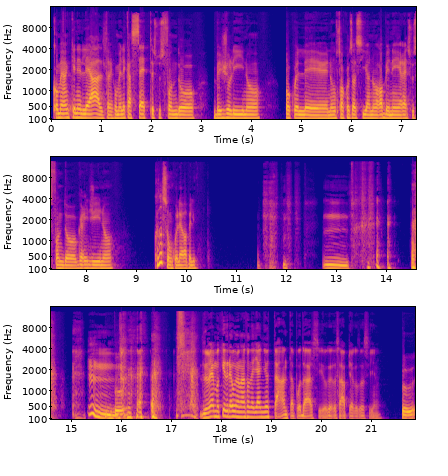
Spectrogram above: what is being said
Come anche nelle altre, come le cassette su sfondo beggiolino o quelle non so cosa siano, robe nere su sfondo grigino. Cosa sono quelle robe lì? mm. mm. Boh. Dovremmo chiedere a uno nato negli anni Ottanta, può darsi, che lo sappia cosa sia. Uh.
